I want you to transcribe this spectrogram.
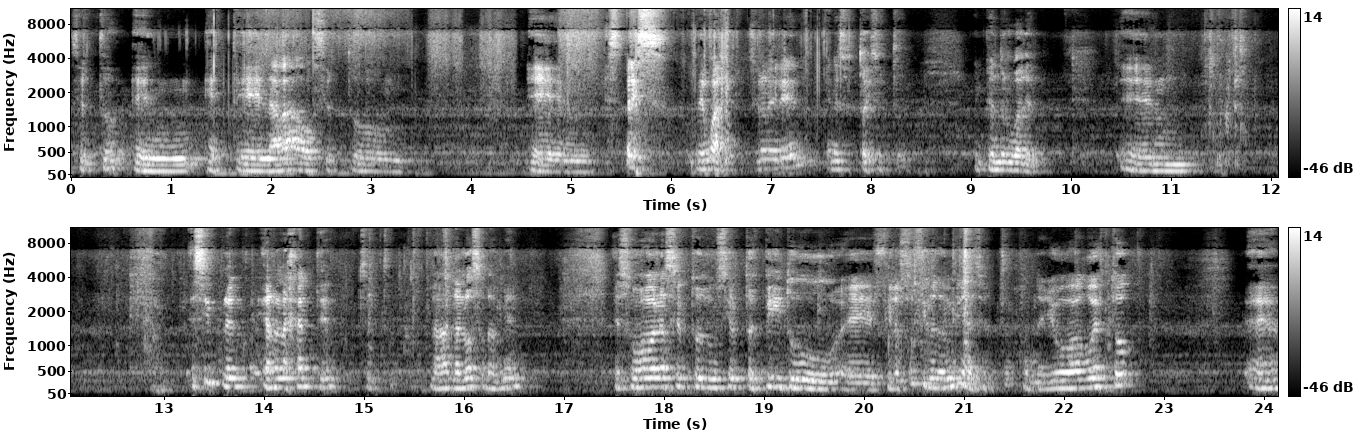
¿cierto? En este lavado, ¿cierto? Eh, express de water. Si no me creen, en eso estoy, ¿cierto? Limpiando el water. Es simple, es relajante. La, la losa también. Eso habla, ¿cierto?, de un cierto espíritu eh, filosófico también, ¿cierto? Cuando yo hago esto, eh,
